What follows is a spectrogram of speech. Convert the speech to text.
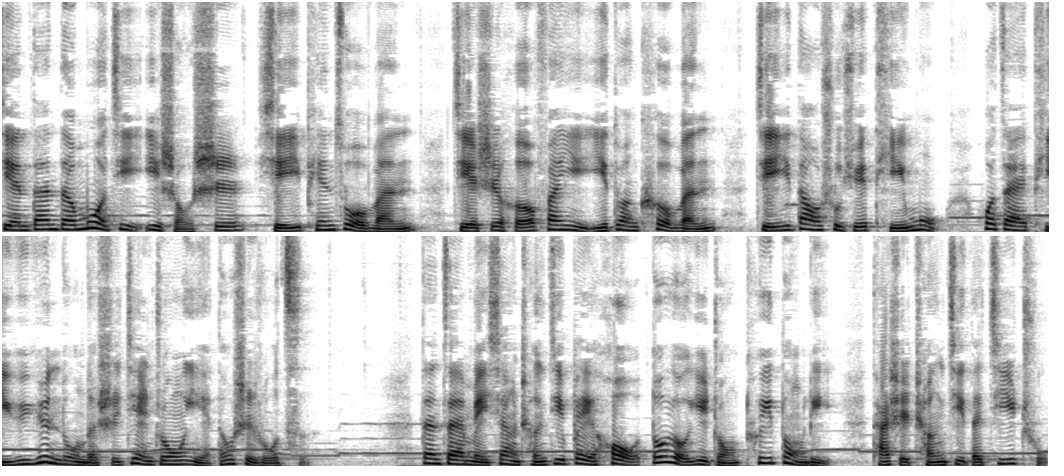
简单的默记一首诗、写一篇作文、解释和翻译一段课文、解一道数学题目，或在体育运动的实践中也都是如此。但在每项成绩背后都有一种推动力，它是成绩的基础，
